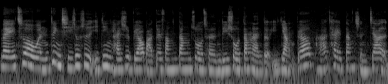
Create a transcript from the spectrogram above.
没错，稳定期就是一定还是不要把对方当做成理所当然的一样，不要把他太当成家人。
